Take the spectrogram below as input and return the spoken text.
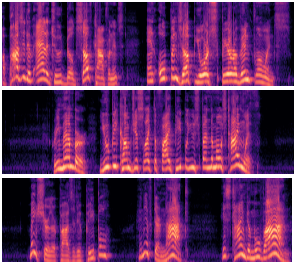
A positive attitude builds self confidence and opens up your sphere of influence. Remember, you become just like the five people you spend the most time with. Make sure they're positive people. And if they're not, it's time to move on.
